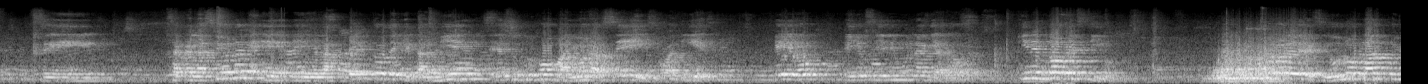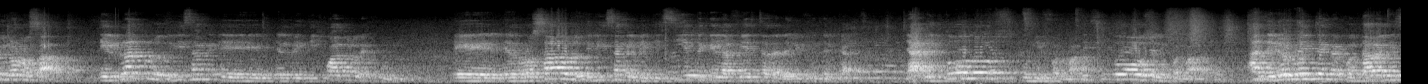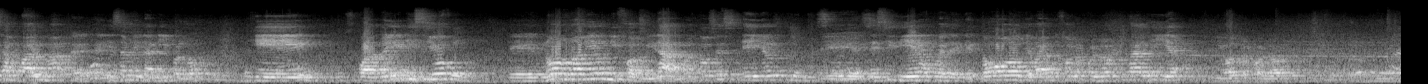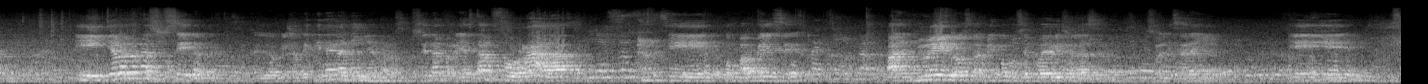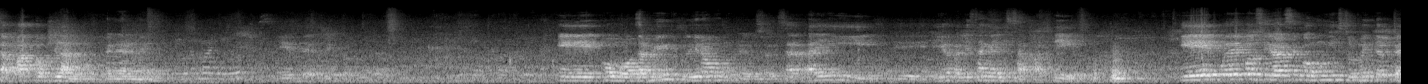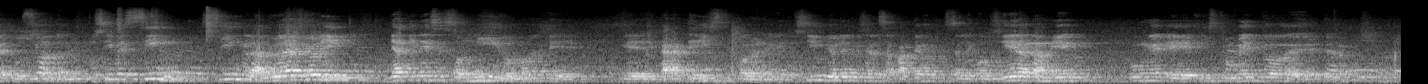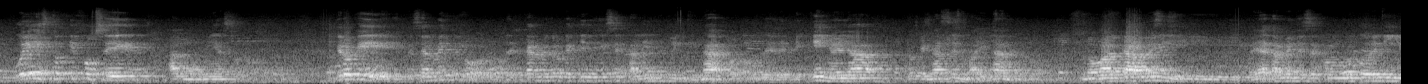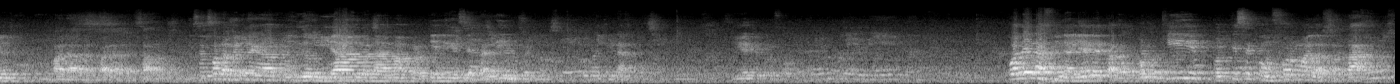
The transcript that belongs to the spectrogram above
se, relacionan en, el aspecto de que también es un grupo mayor a 6 o a 10, pero ellos tienen una guiadora. Tienen dos vestidos, uno blanco y uno rosado. El blanco lo utilizan eh, el 24 de junio, el rosado lo utilizan el 27, que es la fiesta de la Virgen del Carmen. Y todos uniformados, todos uniformados. Anteriormente me contaba Elisa Palma, eh, Elisa Milaní, perdón, que cuando ella inició eh, no, no había uniformidad, entonces ellos eh, decidieron pues de que todos llevaran un solo color cada día y otro color. Y llevan una azucena, lo que, lo que tiene la niña, ¿no? las azucenas, pero ya están forradas con papel pañuelos también como se puede visualizar, visualizar allí, eh, zapatos blancos generalmente. Eh, como también pudieron visualizar, ahí eh, ellos realizan el zapateo, que puede considerarse como un instrumento de percusión también, inclusive sin, sin la ayuda del violín, ya tiene ese sonido ¿no? Característico de los sin violín, que es el zapateo, se le considera también un eh, instrumento de, percusión. Puesto que posee armonía sonora. Creo que especialmente los, de Carmen creo que tienen ese talento innato, desde pequeño ya lo que nacen bailando. No, va al Carmen y, inmediatamente se con un grupo de niños para, para danzar. Quizás solamente han ido mirando nada más, pero tienen ese talento innato. Siguiente. ¿Cuál es la finalidad del atajo? ¿Por qué, ¿Por qué se conforman los atajos?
